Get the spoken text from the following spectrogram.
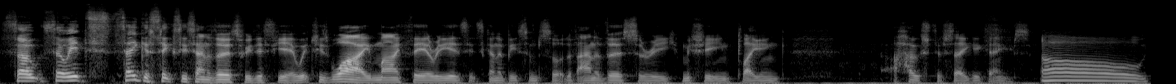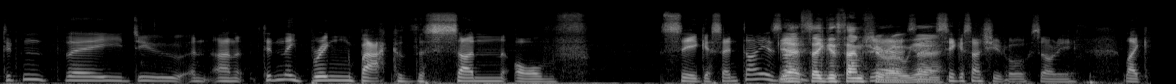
So, so it's Sega's 60th anniversary this year, which is why my theory is it's going to be some sort of anniversary machine playing a host of Sega games. Oh, didn't they do an, an didn't they bring back the son of Sega Sentai? Is that Yeah, Segata Sanshiro. yeah, Yeah, Segata Sanshiro. Sorry, like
